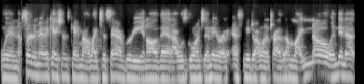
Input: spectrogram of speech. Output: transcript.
when certain medications came out, like Tysabri and all that, I was going to, and they were asking me, "Do I want to try that?" I'm like, "No." And then that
